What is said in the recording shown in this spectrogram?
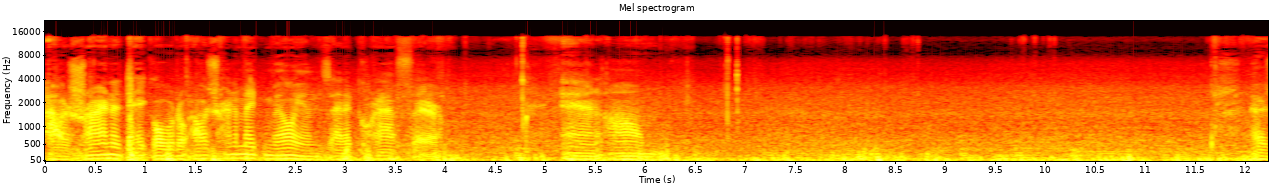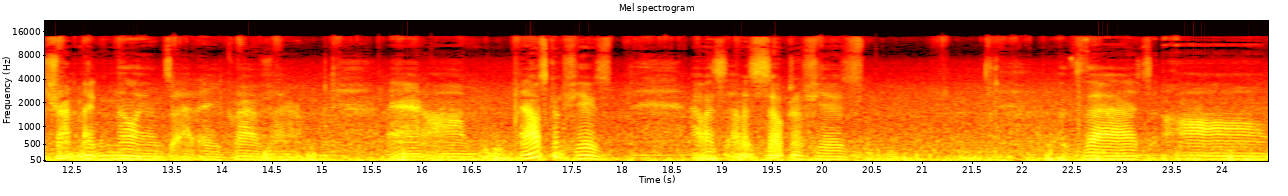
I was trying to take over. I was trying to make millions at a craft fair, and um, I was trying to make millions at a craft fair, and um, and I was confused. I was I was so confused that um.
